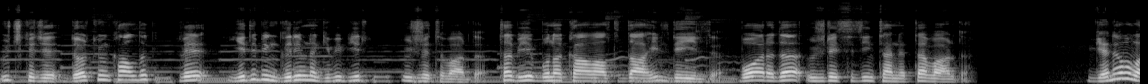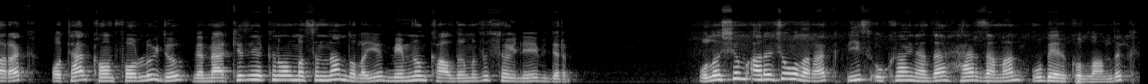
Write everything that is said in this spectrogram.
3 gece 4 gün kaldık ve 7000 grivna gibi bir ücreti vardı. Tabi buna kahvaltı dahil değildi. Bu arada ücretsiz internette vardı. Genel olarak otel konforluydu ve merkeze yakın olmasından dolayı memnun kaldığımızı söyleyebilirim. Ulaşım aracı olarak biz Ukrayna'da her zaman Uber kullandık.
